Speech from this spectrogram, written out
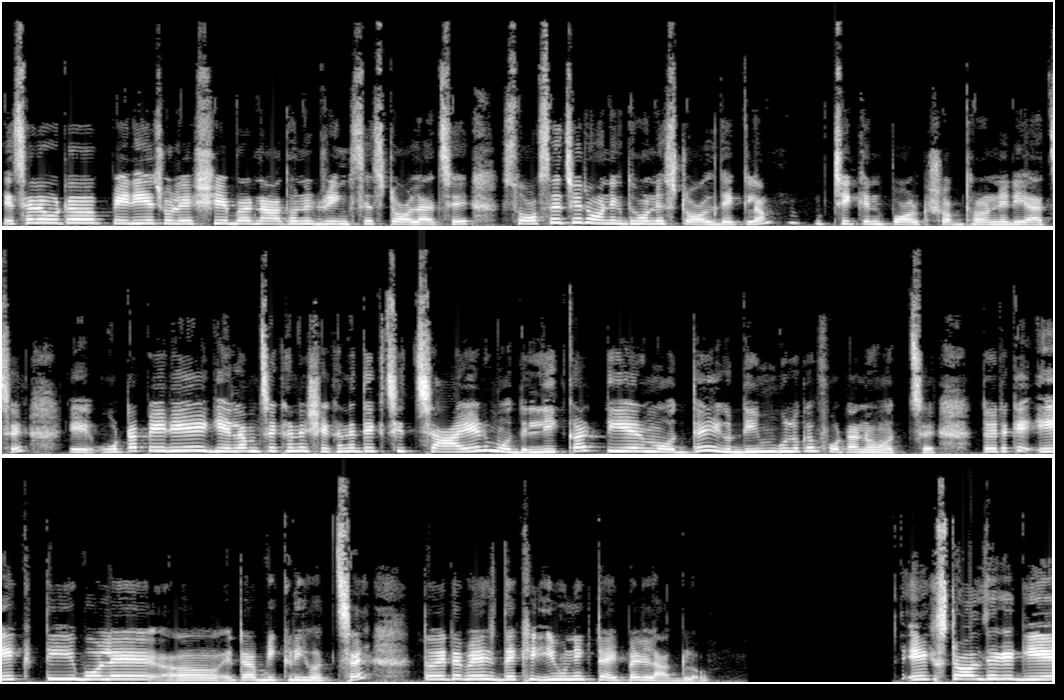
এছাড়া ওটা পেরিয়ে চলে এসে এবার নানা ধরনের ড্রিঙ্কসের স্টল আছে। সসেজের অনেক ধরনের স্টল দেখলাম। চিকেন পর্ক সব ধরনেরই আছে। এ, ওটা পেরিয়ে গেলাম যেখানে, সেখানে দেখছি চায়ের মধ্যে লিকার টি এর মধ্যে ডিমগুলোকে ফোটানো হচ্ছে। তো এটাকে এগ টি বলে এটা বিক্রি হচ্ছে। তো এটা বেশ দেখি ইউনিক টাইপের লাগল। এগ স্টল থেকে গিয়ে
